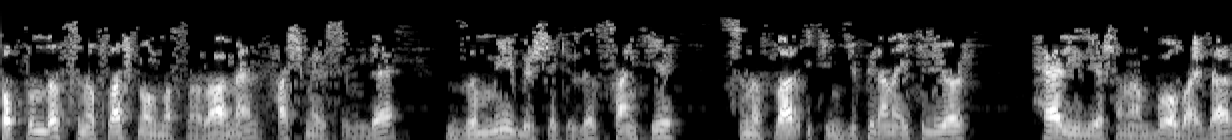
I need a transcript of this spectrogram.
Toplumda sınıflaşma olmasına rağmen haç mevsiminde zımmi bir şekilde sanki sınıflar ikinci plana itiliyor, her yıl yaşanan bu olaylar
